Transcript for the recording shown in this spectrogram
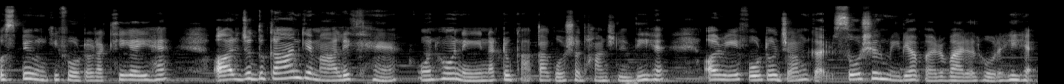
उस पर उनकी फ़ोटो रखी गई है। और जो दुकान के मालिक हैं उन्होंने नट्टू काका को श्रद्धांजलि दी है और ये फ़ोटो जमकर सोशल मीडिया पर वायरल हो रही है।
